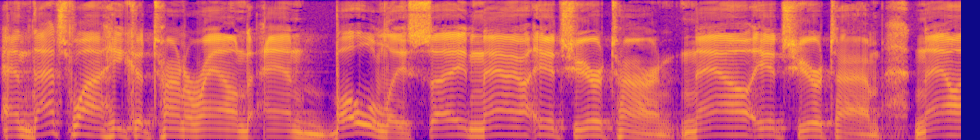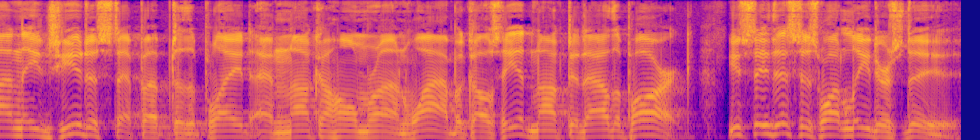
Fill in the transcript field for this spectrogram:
And that's why he could turn around and boldly say, Now it's your turn. Now it's your time. Now I need you to step up to the plate and knock a home run. Why? Because he had knocked it out of the park. You see, this is what leaders do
